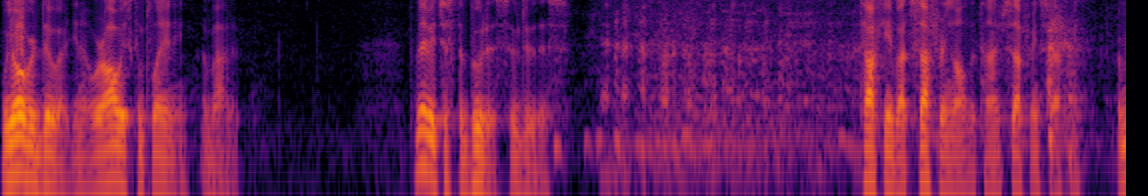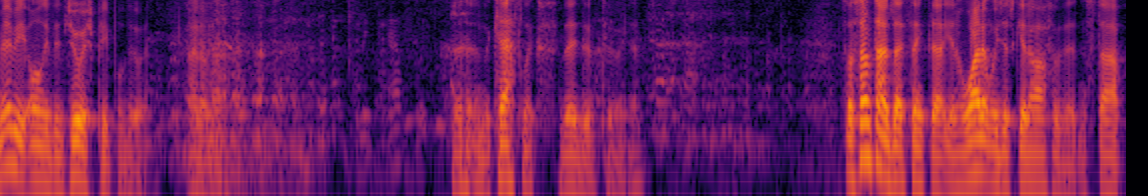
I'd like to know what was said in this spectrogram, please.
We overdo it, you know, we're always complaining about it. But maybe it's just the Buddhists who do this. Talking about suffering all the time, suffering, suffering. Or maybe only the Jewish people do it. I don't know. and the Catholics, they do it too, yeah. So sometimes I think that, you know, why don't we just get off of it and stop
